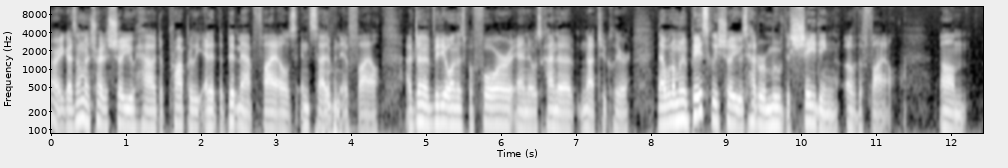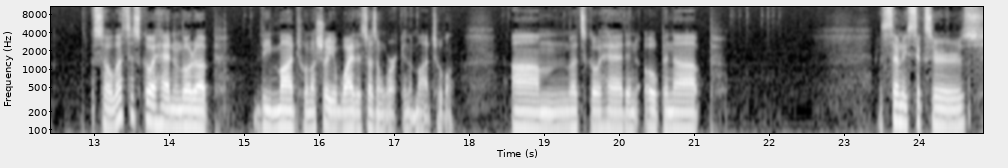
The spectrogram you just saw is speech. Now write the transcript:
Alright guys, I'm going to try to show you how to properly edit the bitmap files inside of an IFF file. I've done a video on this before and it was kind of not too clear. Now what I'm going to basically show you is how to remove the shading of the file. Um, so let's just go ahead and load up the mod tool and I'll show you why this doesn't work in the mod tool. Um, let's go ahead and open up the 76ers.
